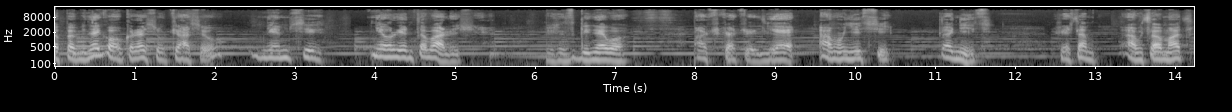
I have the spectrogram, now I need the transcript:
Do pewnego okresu czasu Niemcy nie orientowali się, że zginęło paczka czy dwie amunicji, to nic. Że tam automat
